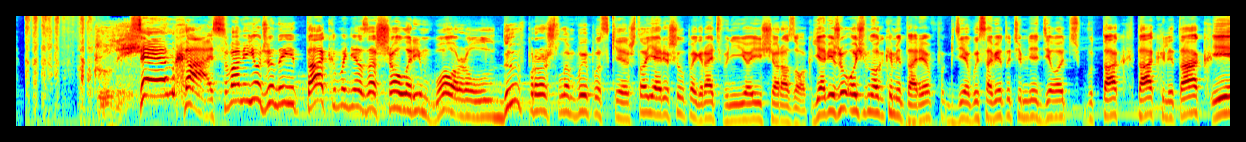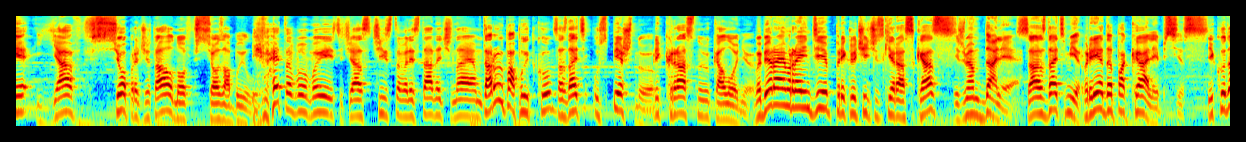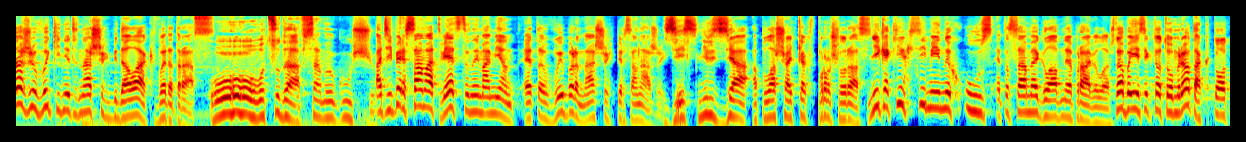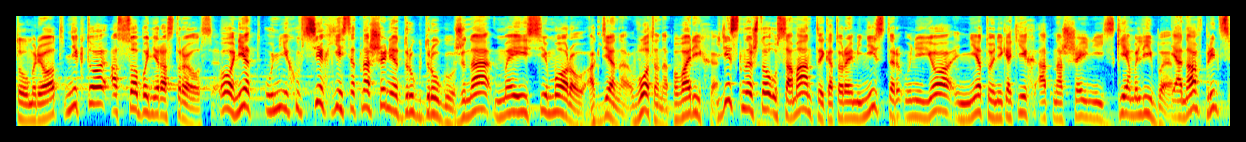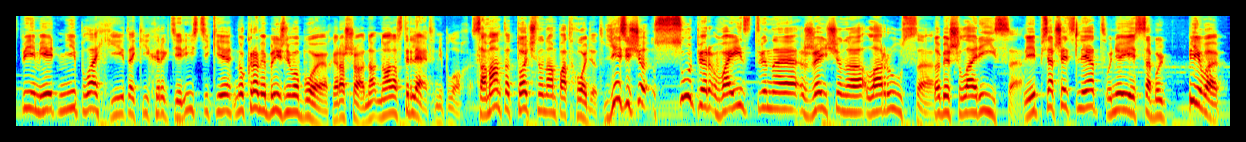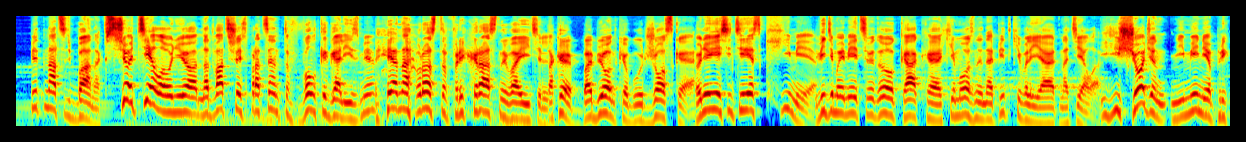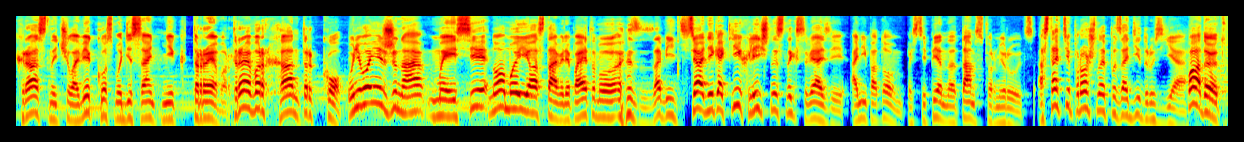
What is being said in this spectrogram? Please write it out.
Всем хай! С вами Юджин, и так мне зашел RimWorld в прошлом выпуске, что я решил поиграть в нее еще разок. Я вижу очень много комментариев, где вы советуете мне делать вот так, так или так, и я все прочитал, но все забыл. И поэтому мы сейчас с чистого листа начинаем вторую попытку создать успешную, прекрасную колонию. Выбираем Рэнди, приключенческий рассказ, и жмем далее. Создать мир, предапокалипсис. И куда же выкинет наших бедолаг в этот раз? О, вот сюда, в самую гущу. А теперь самый ответственный момент. Это выбор наших персонажей. Здесь нельзя оплошать, как в прошлый раз. Никаких семейных уз. Это самое главное правило. Чтобы если кто-то умрет, а кто-то умрет, никто особо не расстроился. О, нет, у них у всех есть отношения друг к другу. Жена Мэйси Морроу. А где она? Вот она, повариха. Единственное, что у Саманты, которая министр, у нее нету никаких отношений с кем-либо. И она, в принципе, имеет неплохие такие характеристики. Ну, кроме ближнего боя. Хорошо, но, но она стреляет неплохо. Саманта точно нам подходит. Есть еще супер воинственная женщина Ларуса, то бишь Лариса. Ей 56 лет, у нее есть с собой пиво, 15 банок. Все тело у нее на 26% в алкоголизме. И она просто прекрасный воитель. Такая бабенка будет жесткая. У нее есть интерес к химии. Видимо, имеется в виду, как э, химозные напитки влияют на тело. И еще один не менее прекрасный человек, космодесантник Тревор. Тревор Хантер Коп. У него есть жена Мэйси, но мы ее оставили, поэтому забить. Все, никаких личностных связей. Они потом постепенно там сформируются. Оставьте прошлое позади, друзья. Падают.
